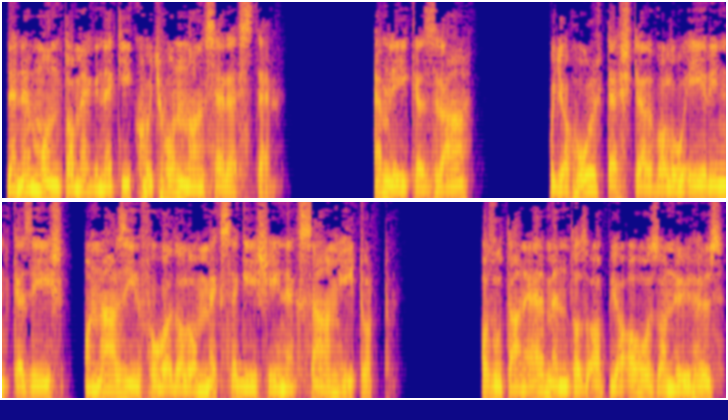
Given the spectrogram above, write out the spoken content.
de nem mondta meg nekik, hogy honnan szerezte. Emlékezz rá, hogy a holttesttel való érintkezés a názír fogadalom megszegésének számított. Azután elment az apja ahhoz a nőhöz,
